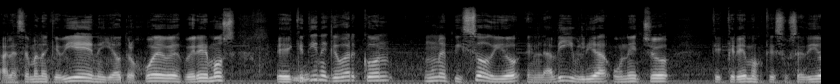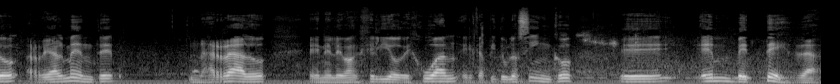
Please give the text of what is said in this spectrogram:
a la semana que viene y a otro jueves, veremos, eh, que tiene que ver con un episodio en la Biblia, un hecho que creemos que sucedió realmente, narrado en el Evangelio de Juan, el capítulo 5, eh, en Bethesda.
